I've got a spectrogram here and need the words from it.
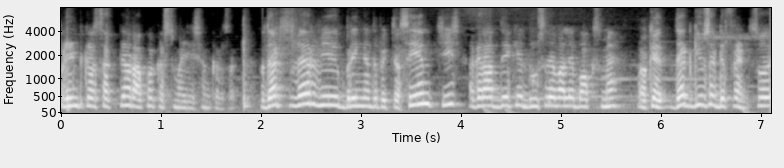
प्रिंट कर सकते हैं और आपका कस्टमाइजेशन कर सकते हैं। That's where we bring in the picture same चीज़ अगर आप देखिए दूसरे वाले बॉक्स में okay that gives a different so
